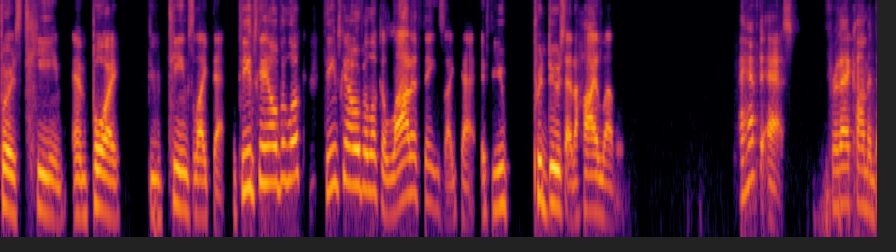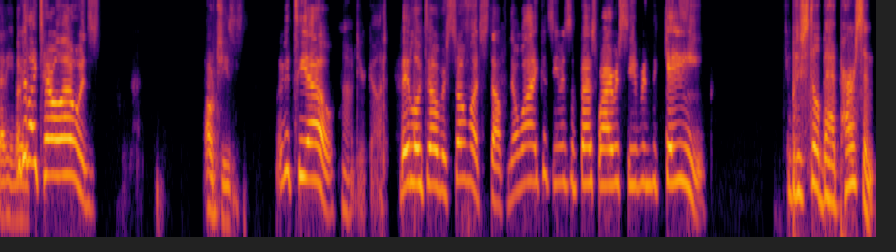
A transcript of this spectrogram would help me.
for his team. And boy, do teams like that. Teams can overlook. Teams can overlook a lot of things like that if you produce at a high level. I have to ask for that comment that he made. Look at like Terrell Owens. oh Jesus! Look at To. Oh dear God. They looked over so much stuff. You know why? Because he was the best wide receiver in the game. But he's still a bad person.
